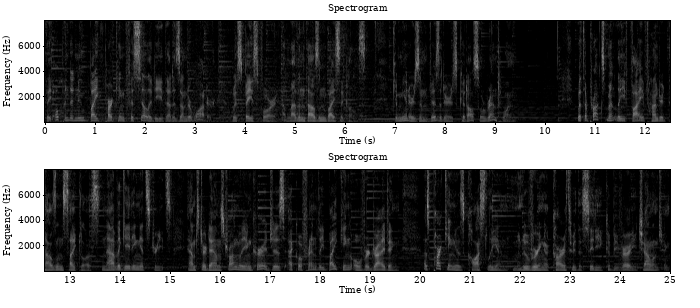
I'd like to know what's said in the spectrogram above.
they opened a new bike parking facility that is underwater, with space for 11,000 bicycles. Commuters and visitors could also rent one. With approximately 500,000 cyclists navigating its streets, Amsterdam strongly encourages eco friendly biking over driving, as parking is costly and maneuvering a car through the city could be very challenging.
